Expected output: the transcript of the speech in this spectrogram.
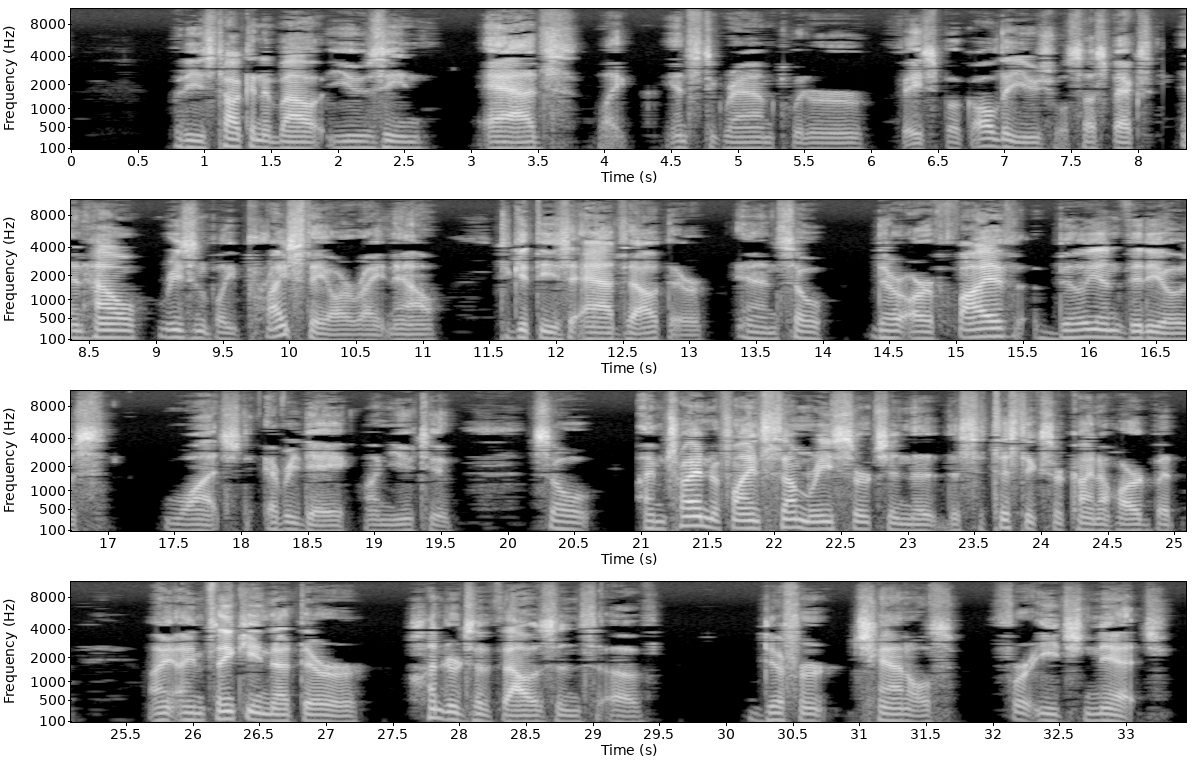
But he's talking about using ads like Instagram, Twitter, Facebook, all the usual suspects, and how reasonably priced they are right now to get these ads out there. And so there are 5 billion videos watched every day on YouTube. So I'm trying to find some research and the, the statistics are kind of hard, but I, I'm thinking that there are hundreds of thousands of different channels for each niche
